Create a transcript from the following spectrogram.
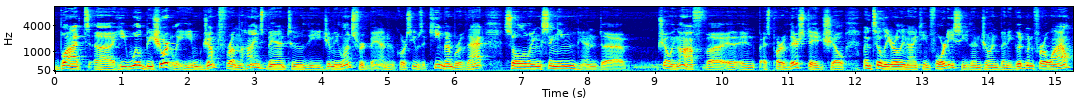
but uh, he will be shortly. He jumped from the Hines band to the Jimmy Lunceford band, and of course, he was a key member of that, soloing, singing, and uh, showing off uh, in, as part of their stage show until the early 1940s. He then joined Benny Goodman for a while,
